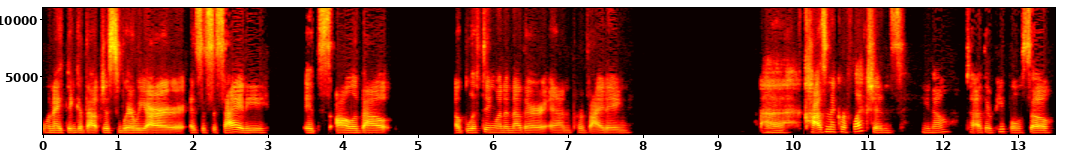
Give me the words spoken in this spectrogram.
when I think about just where we are as a society, it's all about uplifting one another and providing uh, cosmic reflections, you know, to other people. So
